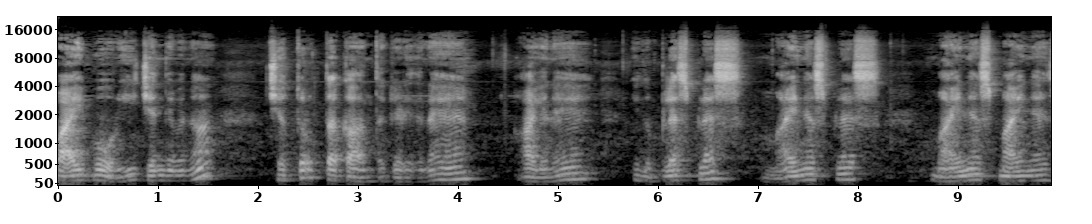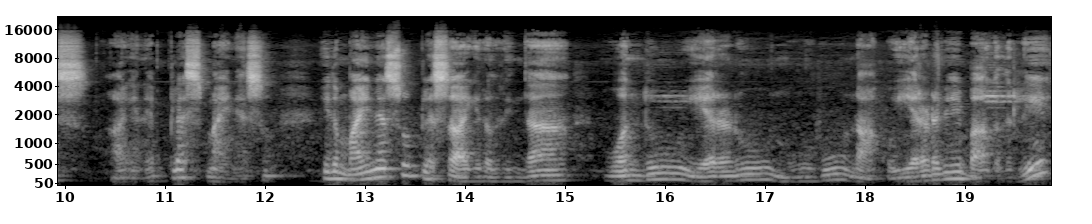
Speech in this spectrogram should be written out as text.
ಪೈಬೋರ್ ಈ ಚಂದ್ರವಿನ ಚತುರ್ಥಕ ಅಂತ ಕೇಳಿದರೆ ಹಾಗೆಯೇ ಇದು plus plus minus plus minus minus ಹಾಗೆಯೇ ಪ್ಲಸ್ ಮೈನಸ್ಸು ಇದು ಮೈನಸ್ಸು ಪ್ಲಸ್ ಆಗಿರೋದ್ರಿಂದ ಒಂದು, ಎರಡು, ಮೂರು, ನಾಲ್ಕು ಎರಡನೇ ಭಾಗದಲ್ಲಿ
